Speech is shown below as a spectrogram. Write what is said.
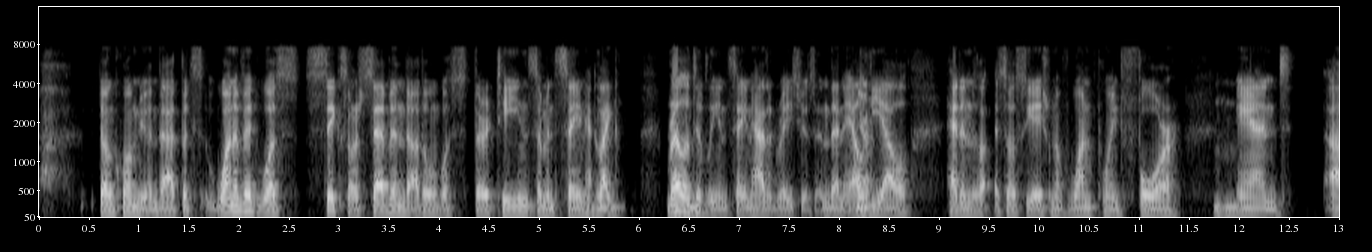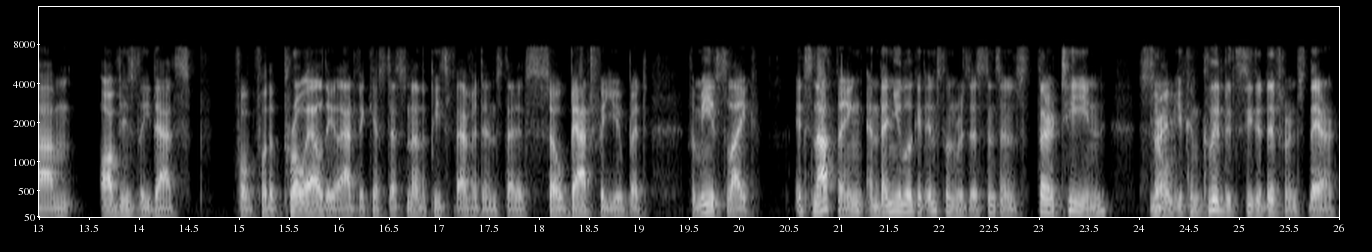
don't quote me on that, but one of it was six or seven, the other one was 13, some insane, ha- like relatively insane hazard ratios. And then LDL had an association of 1.4. Mhm. And um, obviously, that's for, for the pro LDL advocates, that's another piece of evidence that it's so bad for you. But for me, it's like, it's nothing. And then you look at insulin resistance and it's 13. So Right. you can clearly see the difference there.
